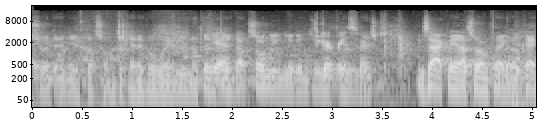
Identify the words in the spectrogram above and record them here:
so then you've got something to kind of go away and look into. Yeah. That's something you can look into. good for research. Exactly, that's what I'm thinking. Okay.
